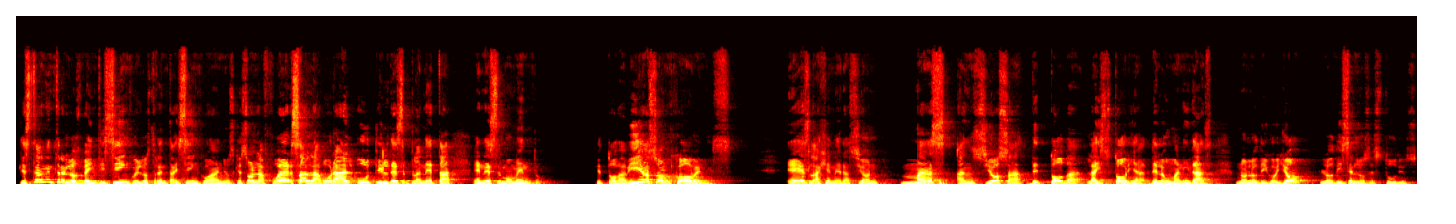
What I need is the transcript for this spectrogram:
que están entre los 25 y los 35 años, que son la fuerza laboral útil de ese planeta en este momento, que todavía son jóvenes, es la generación más ansiosa de toda la historia de la humanidad. No lo digo yo, lo dicen los estudios.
